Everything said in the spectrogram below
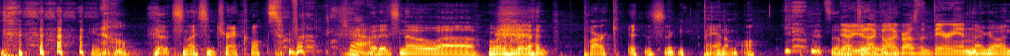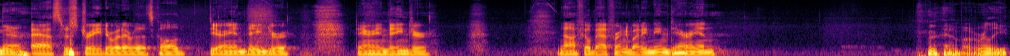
you know, It's nice and tranquil, yeah. but it's no uh, whatever that park is in Panama. no, you're not going across the Darien Not going there. Pass or Strait or whatever that's called. Darien Danger. Darien Danger. Now I feel bad for anybody named Darien. They have a really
